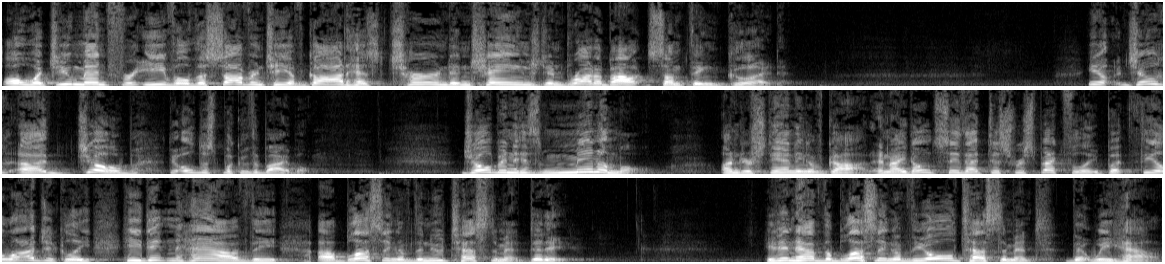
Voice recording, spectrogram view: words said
Oh, what you meant for evil, the sovereignty of God has turned and changed and brought about something good. You know, Job, uh, Job, the oldest book of the Bible, Job, in his minimal understanding of God, and I don't say that disrespectfully, but theologically, he didn't have the uh, blessing of the New Testament, did he? He didn't have the blessing of the Old Testament that we have.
